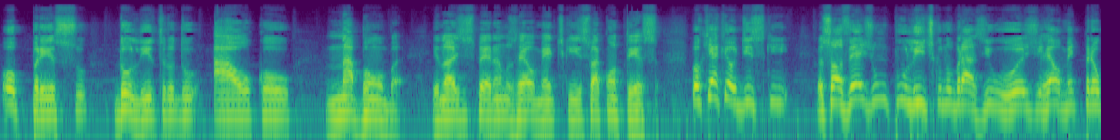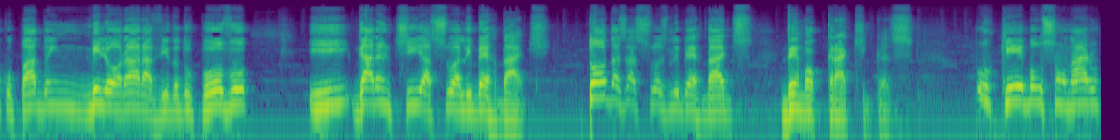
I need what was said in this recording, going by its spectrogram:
o preço do litro do álcool na bomba. E nós esperamos realmente que isso aconteça. Por que é que eu disse que Eu só vejo um político no Brasil hoje realmente preocupado em melhorar a vida do povo e garantir a sua liberdade. Todas as suas liberdades democráticas. Porque Bolsonaro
